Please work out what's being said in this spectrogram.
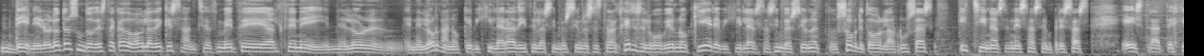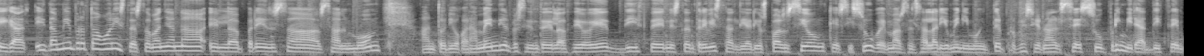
de enero. El otro asunto destacado habla de que Sánchez mete al CNI en el, en el órgano que vigilará, dice, las inversiones extranjeras. El gobierno quiere vigilar esas inversiones, sobre todo las rusas y chinas en esas empresas estratégicas. Y también protagonista esta mañana en la prensa Salmón, Antonio Garamendi, el presidente de la COE, dice en esta entrevista al diario Expansión que si sube más del salario mínimo interprofesional se suprimirá, dice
